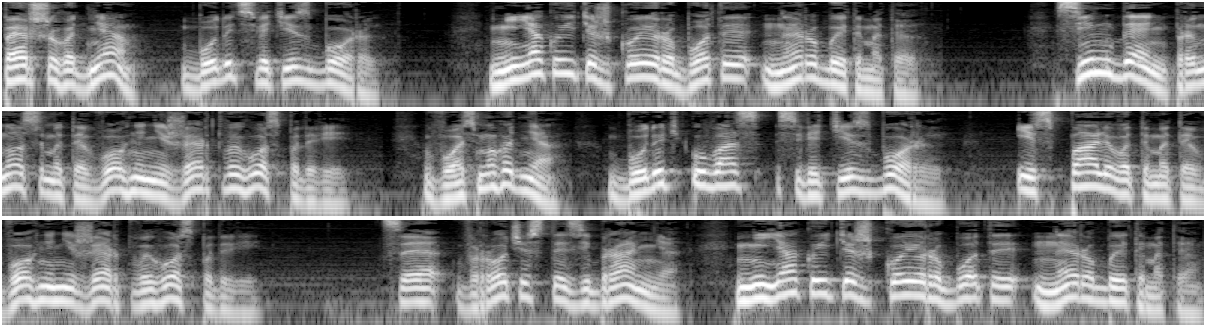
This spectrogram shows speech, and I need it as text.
Першого дня будуть святі збори ніякої тяжкої роботи не робитимете. Сім день приносимете вогняні жертви Господові, восьмого дня будуть у вас святі збори, і спалюватимете вогняні жертви Господові. Це врочисте зібрання, ніякої тяжкої роботи не робитимете.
